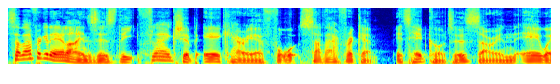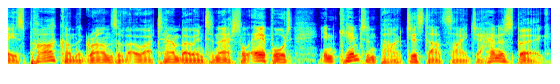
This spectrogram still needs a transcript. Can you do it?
South African Airlines is the flagship air carrier for South Africa. Its headquarters are in Airways Park on the grounds of OR Tambo International Airport in Kempton Park, just outside Johannesburg.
